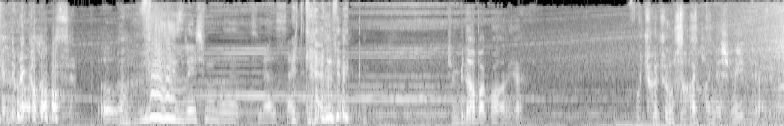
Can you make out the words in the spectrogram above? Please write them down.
kendime kalabilsem. Oh, bu yüzleşme bana biraz sert geldi. Şimdi bir daha bak o anıya. O çocuğun sakinleşmeye ihtiyacı var.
